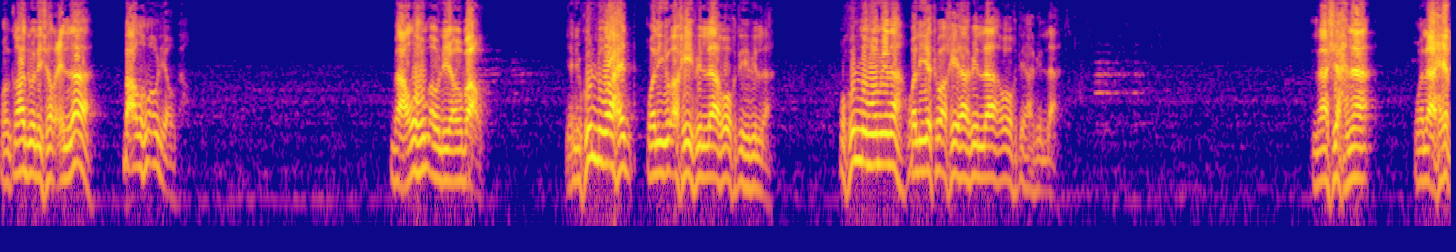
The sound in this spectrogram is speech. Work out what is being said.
وانقادوا لشرع الله بعضهم أولياء بعض. بعضهم أولياء بعض. يعني كل واحد ولي أخيه في الله وأخته في الله. وكل مؤمنة ولية أخيها في الله وأختها في الله. لا شحناء ولا حقد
